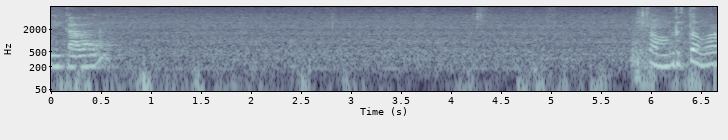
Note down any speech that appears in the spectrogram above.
నీకు కావాలా? అమృతమా?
